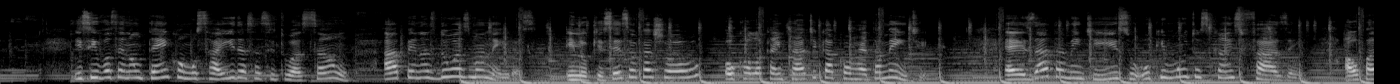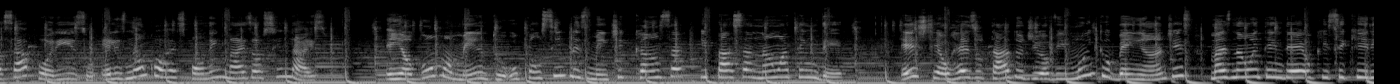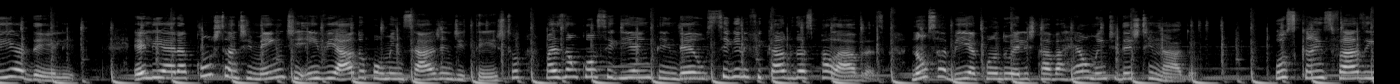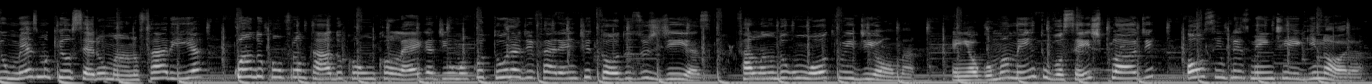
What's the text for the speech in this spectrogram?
E se você não tem como sair dessa situação, há apenas duas maneiras: enlouquecer seu cachorro ou colocar em prática corretamente. É exatamente isso o que muitos cães fazem. Ao passar por isso, eles não correspondem mais aos sinais. Em algum momento, o cão simplesmente cansa e passa a não atender. Este é o resultado de ouvir muito bem antes, mas não entender o que se queria dele. Ele era constantemente enviado por mensagem de texto, mas não conseguia entender o significado das palavras, não sabia quando ele estava realmente destinado. Os cães fazem o mesmo que o ser humano faria quando confrontado com um colega de uma cultura diferente todos os dias, falando um outro idioma. Em algum momento você explode ou simplesmente ignora.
